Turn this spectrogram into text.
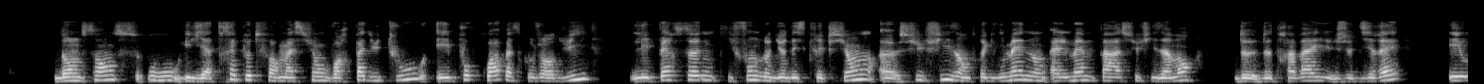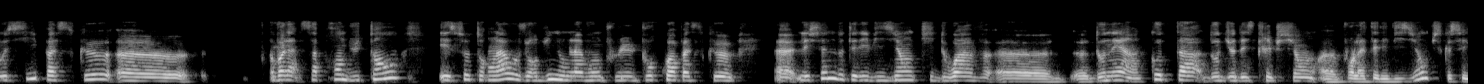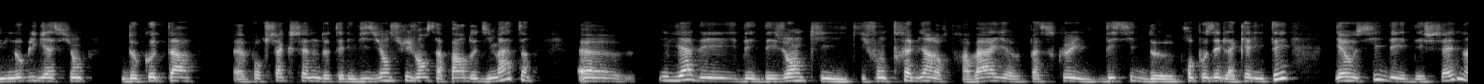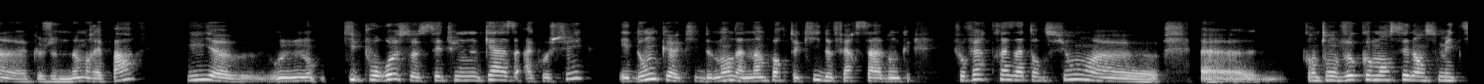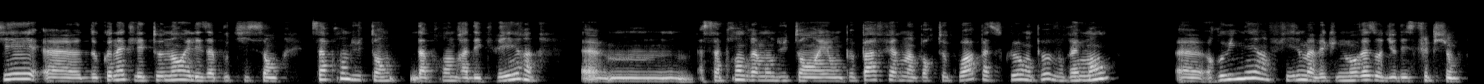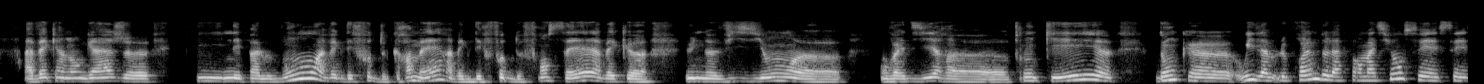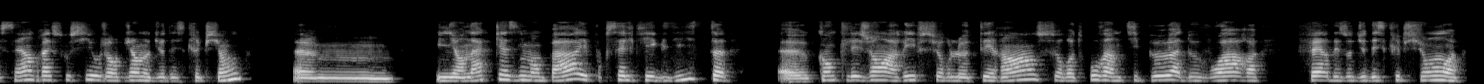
dans le sens où il y a très peu de formation, voire pas du tout. Et pourquoi? Parce qu'aujourd'hui, les personnes qui font de l'audiodescription euh, suffisent, entre guillemets, n'ont elles-mêmes pas suffisamment de, de, travail, je dirais. Et aussi parce que, euh, voilà, ça prend du temps. Et ce temps-là, aujourd'hui, nous ne l'avons plus. Pourquoi? Parce que euh, les chaînes de télévision qui doivent euh, donner un quota d'audiodescription euh, pour la télévision, puisque c'est une obligation de quotas euh, pour chaque chaîne de télévision suivant sa part de DIMAT. Euh, il y a des, des, des gens qui, qui, font très bien leur travail euh, parce qu'ils décident de proposer de la qualité. Il y a aussi des, des chaînes que je ne nommerai pas qui, qui pour eux, c'est une case à cocher et donc qui demandent à n'importe qui de faire ça. Donc, il faut faire très attention. Euh, euh, quand on veut commencer dans ce métier, euh, de connaître les tenants et les aboutissants. Ça prend du temps d'apprendre à décrire. Euh, ça prend vraiment du temps et on peut pas faire n'importe quoi parce qu'on peut vraiment euh, ruiner un film avec une mauvaise audiodescription, avec un langage euh, qui n'est pas le bon, avec des fautes de grammaire, avec des fautes de français, avec euh, une vision, euh, on va dire, tronquée. Donc euh, oui, le problème de la formation, c'est un vrai souci aujourd'hui en audiodescription. Euh, il n'y en a quasiment pas, et pour celles qui existent, euh, quand les gens arrivent sur le terrain, se retrouvent un petit peu à devoir faire des audiodescriptions.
